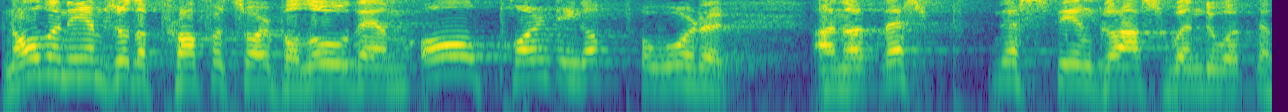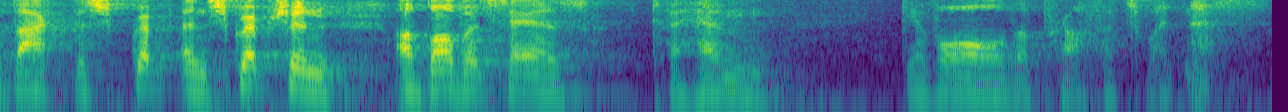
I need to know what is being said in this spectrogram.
And all the names of the prophets are below them, all pointing up toward it. And at this, this stained glass window at the back, the script, inscription above it says, To him give all the prophets witness.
